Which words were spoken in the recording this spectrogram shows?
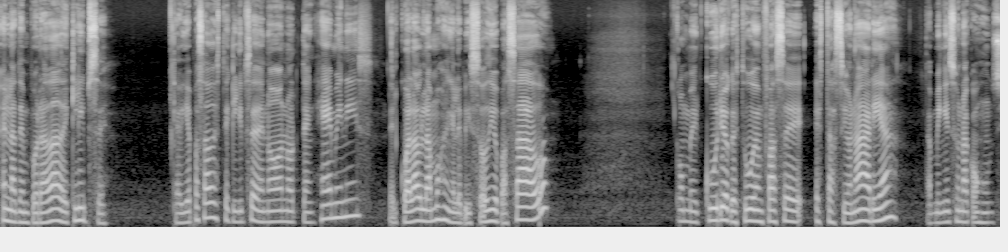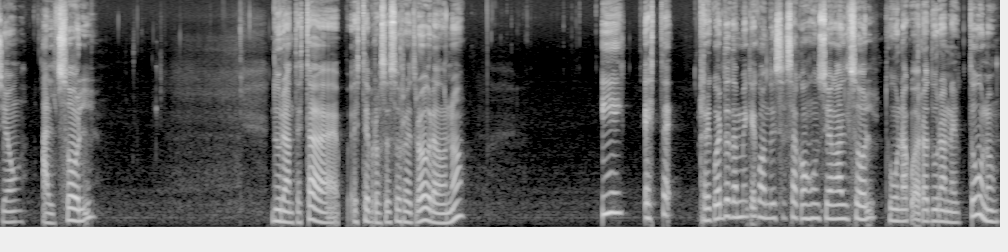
en la temporada de eclipse, que había pasado este eclipse de Nodo Norte en Géminis, del cual hablamos en el episodio pasado, con Mercurio que estuvo en fase estacionaria, también hizo una conjunción al Sol durante esta, este proceso retrógrado, ¿no? Y este, recuerdo también que cuando hizo esa conjunción al Sol, tuvo una cuadratura a Neptuno.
